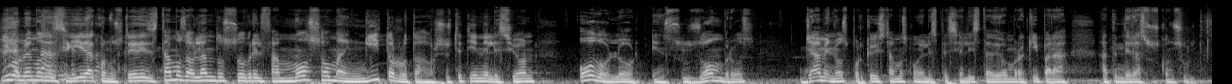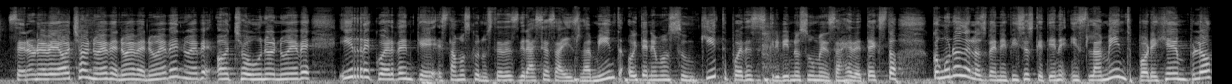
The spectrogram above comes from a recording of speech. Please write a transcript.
Y volvemos enseguida con ustedes. Estamos hablando sobre el famoso manguito rotador. Si usted tiene lesión o dolor en sus hombros, Llámenos porque hoy estamos con el especialista de hombro aquí para atender a sus consultas. 098-999-9819 y recuerden que estamos con ustedes gracias a Islamint. Hoy tenemos un kit, puedes escribirnos un mensaje de texto con uno de los beneficios que tiene Islamint. Por ejemplo,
